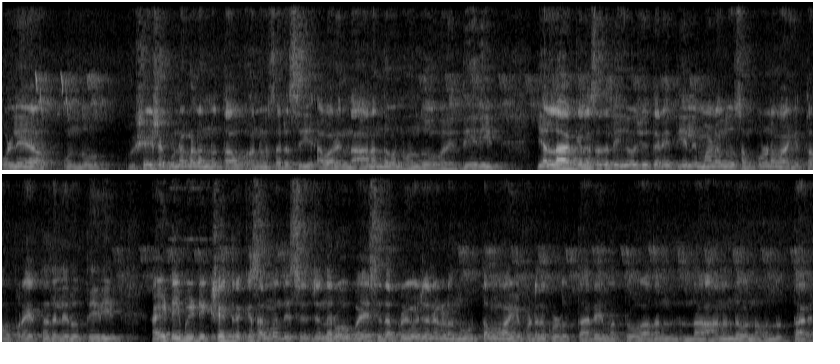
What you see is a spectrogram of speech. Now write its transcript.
ಒಳ್ಳೆಯ ಒಂದು ವಿಶೇಷ ಗುಣಗಳನ್ನು ತಾವು ಅನುಸರಿಸಿ ಅವರಿಂದ ಆನಂದವನ್ನು ಹೊಂದುವವರಿದ್ದೀರಿ. ಎಲ್ಲ ಕೆಲಸದಲ್ಲಿ ಯೋಜಿತ ರೀತಿಯಲ್ಲಿ ಮಾಡಲು ಸಂಪೂರ್ಣವಾಗಿ ತಾವು ಪ್ರಯತ್ನದಲ್ಲಿರುತ್ತೀರಿ. ಐ ಟಿ ಬಿ ಟಿ ಕ್ಷೇತ್ರಕ್ಕೆ ಸಂಬಂಧಿಸಿದ ಜನರು ಬಯಸಿದ ಪ್ರಯೋಜನಗಳನ್ನು ಉತ್ತಮವಾಗಿ ಪಡೆದುಕೊಳ್ಳುತ್ತಾರೆ ಮತ್ತು ಅದರಿಂದ ಆನಂದವನ್ನು ಹೊಂದುತ್ತಾರೆ.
